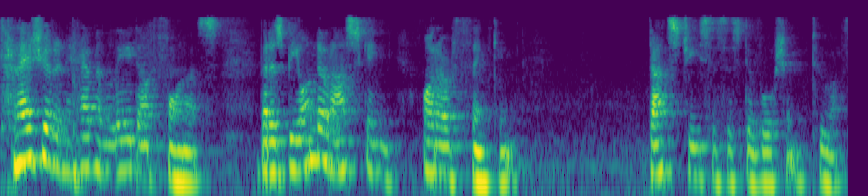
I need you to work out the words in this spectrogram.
treasure in heaven laid up for us that is beyond our asking or our thinking. That's Jesus' devotion to us.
